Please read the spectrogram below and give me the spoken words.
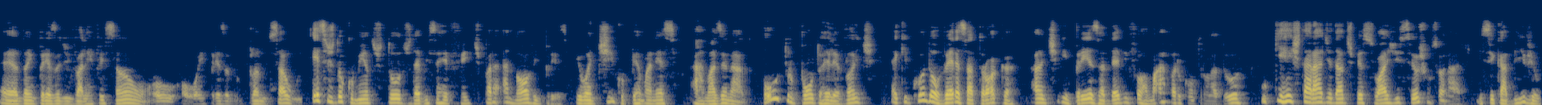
é, da empresa de vale-refeição ou, ou a empresa do plano de saúde. Esses documentos todos devem ser refeitos para a nova empresa e o antigo permanece armazenado. Outro ponto relevante é que, quando houver essa troca, a antiga empresa deve informar para o controlador o que restará de dados pessoais de seus funcionários e, se cabível,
